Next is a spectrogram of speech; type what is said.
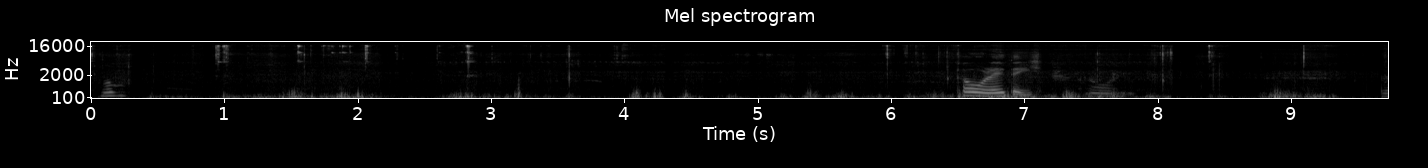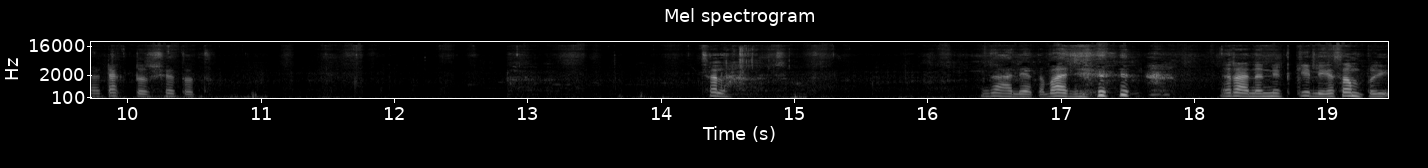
बघू. कवळे ताई. मला ट्रॅक्टर शेतात. चला. झाली आता भाजी. रानं नीट केली संपली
